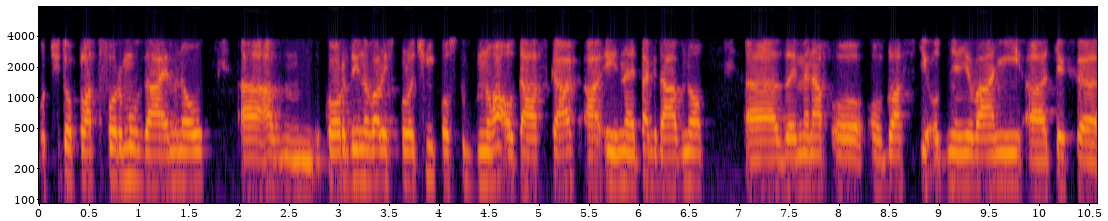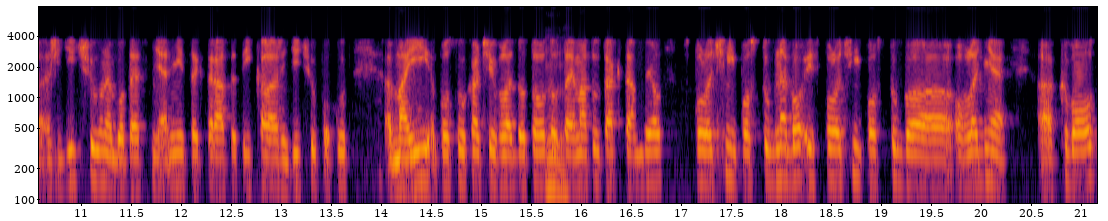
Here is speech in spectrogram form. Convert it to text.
určitou platformu vzájemnou a koordinovali společný postup v mnoha otázkách a i ne tak dávno zejména v oblasti odměňování těch řidičů nebo té směrnice, která se týkala řidičů. Pokud mají posluchači vhled do tohoto hmm. tématu, tak tam byl společný postup nebo i společný postup ohledně kvót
